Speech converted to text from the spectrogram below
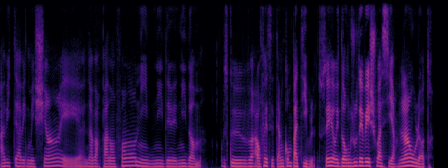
habiter avec mes chiens et euh, n'avoir pas d'enfants ni, ni d'hommes. Parce que, en fait, c'était incompatible, tu sais. Et donc, je devais choisir l'un ou l'autre.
